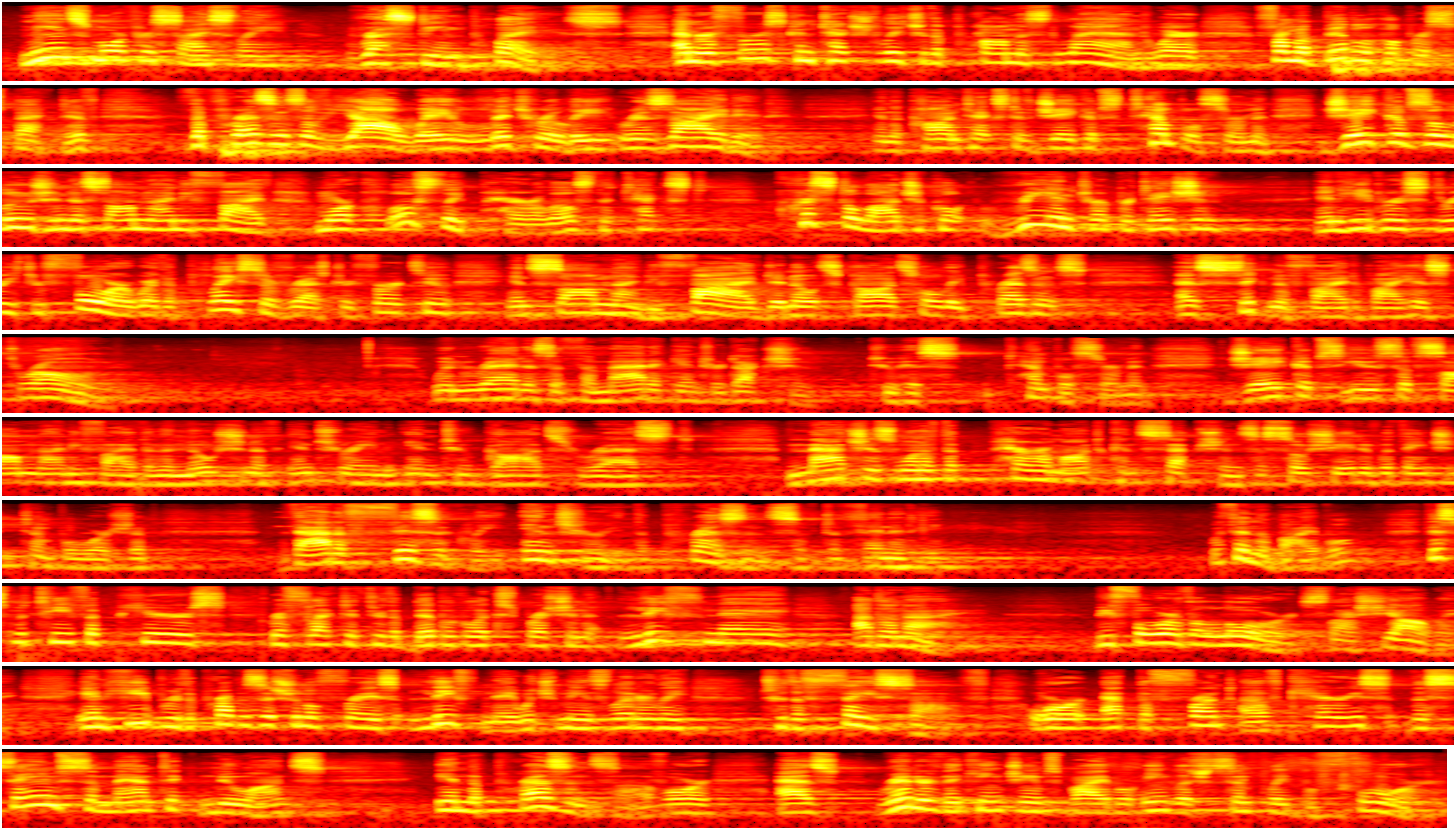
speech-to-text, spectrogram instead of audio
means more precisely resting place and refers contextually to the promised land, where, from a biblical perspective, the presence of Yahweh literally resided. In the context of Jacob's temple sermon, Jacob's allusion to Psalm 95 more closely parallels the text Christological reinterpretation in Hebrews 3 through 4, where the place of rest referred to in Psalm 95 denotes God's holy presence as signified by his throne. When read as a thematic introduction to his temple sermon, Jacob's use of Psalm 95 and the notion of entering into God's rest matches one of the paramount conceptions associated with ancient temple worship that of physically entering the presence of divinity. Within the Bible, this motif appears reflected through the biblical expression lifnei Adonai, before the Lord slash Yahweh. In Hebrew, the prepositional phrase lifne, which means literally to the face of or at the front of, carries the same semantic nuance in the presence of, or as rendered the King James Bible English simply before.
